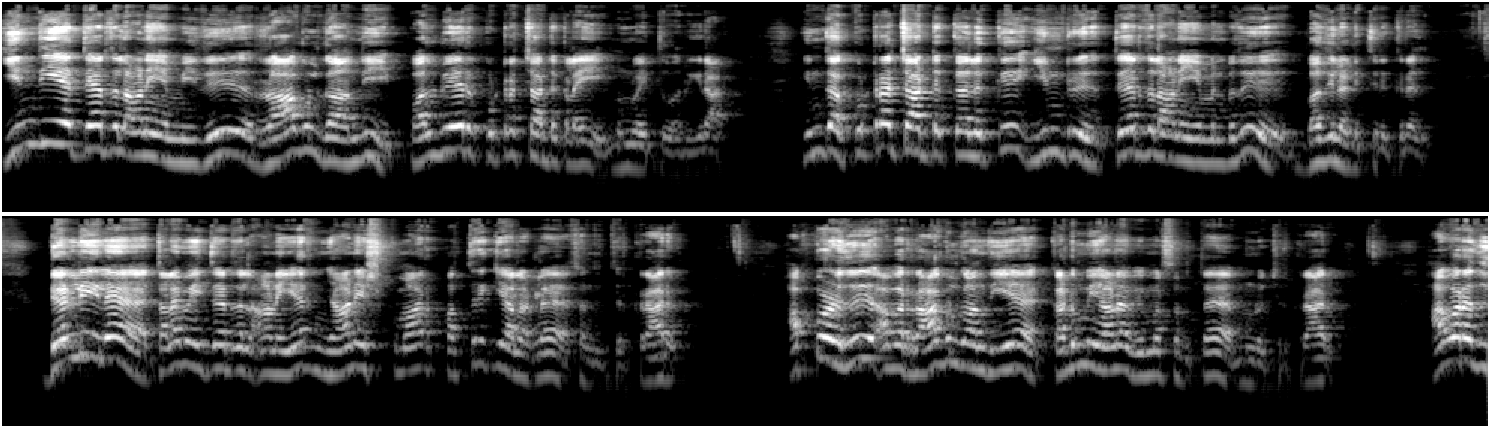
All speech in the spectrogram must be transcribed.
இந்திய தேர்தல் ஆணையம் மீது ராகுல் காந்தி பல்வேறு குற்றச்சாட்டுகளை முன்வைத்து வருகிறார். இந்த குற்றச்சாட்டுகளுக்கு இன்று தேர்தல் ஆணையம் என்பது பதில் அளித்திருக்கிறது. டெல்லியில் தலைமை தேர்தல் ஆணையர் ஞானேஷ்குமார் பத்திரிகையாளர்களை சந்தித்திருக்கிறார். அப்பொழுது அவர் ராகுல் காந்தியை கடுமையான விமர்சனத்தை முன் வச்சிருக்கிறார். அவரது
